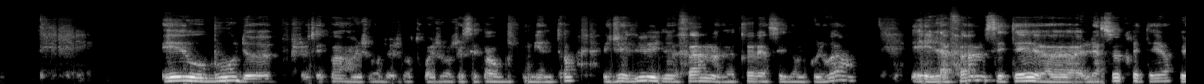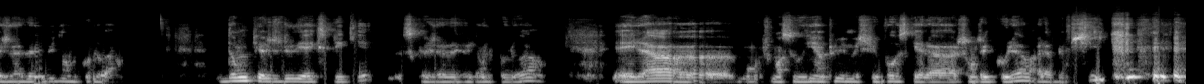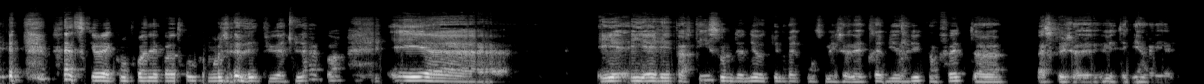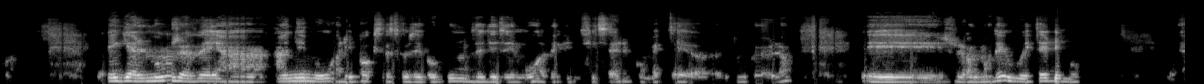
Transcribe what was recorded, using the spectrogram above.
Et au bout de, je sais pas, un jour, deux jours, trois jours, je sais pas combien de temps, j'ai vu une femme euh, traverser dans le couloir, et la femme, c'était euh, la secrétaire que j'avais vue dans le couloir. Donc, je lui ai expliqué ce que j'avais vu dans le couloir, et là, euh, bon, je m'en souviens plus, mais je suppose qu'elle a changé de couleur, elle a blanchi, parce qu'elle comprenait pas trop comment j'avais pu être là, quoi. Et, euh, et, elle est partie sans me donner aucune réponse. Mais j'avais très bien vu qu'en fait, euh, parce que j'avais vu était bien réel. Quoi. Également, j'avais un, un émo. À l'époque, ça se faisait beaucoup. On faisait des émos avec une ficelle qu'on mettait euh, donc là. Et je leur demandais où était l'émo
